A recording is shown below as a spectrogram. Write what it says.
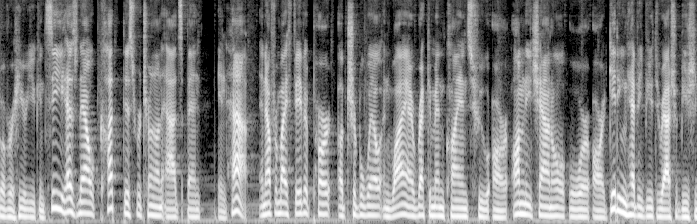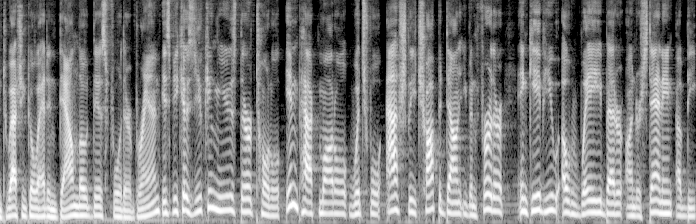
over here you can see has now cut this return on ad spend in half. And now for my favorite part of Triple Whale and why I recommend clients who are omni-channel or are getting heavy view through attribution to actually go ahead and download this for their brand is because you can use their total impact model, which will actually chop it down even further and give you a way better understanding of the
